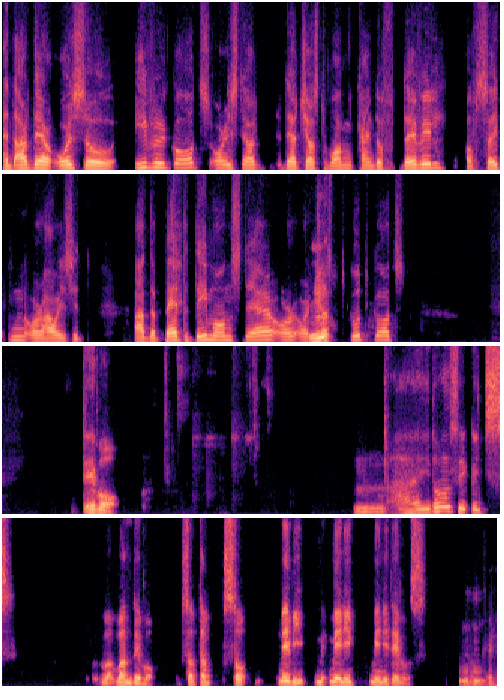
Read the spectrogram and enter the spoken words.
and are there also evil gods, or is there there just one kind of devil of Satan, or how is it? Are the bad demons there, or or Mhm. just good gods? Devil. Mm, I don't think it's one one devil. So, so maybe many many devils. Mhm. Okay,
